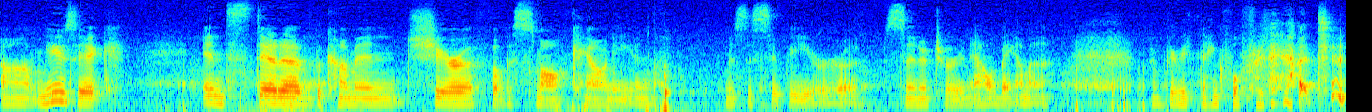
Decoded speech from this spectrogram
um, music instead of becoming sheriff of a small county in Mississippi or a senator in Alabama. I'm very thankful for that.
